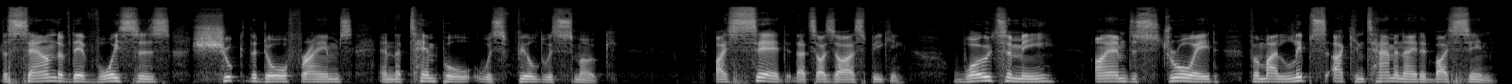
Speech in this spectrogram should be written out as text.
The sound of their voices shook the door frames, and the temple was filled with smoke. I said, that's Isaiah speaking, Woe to me, I am destroyed, for my lips are contaminated by sin,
